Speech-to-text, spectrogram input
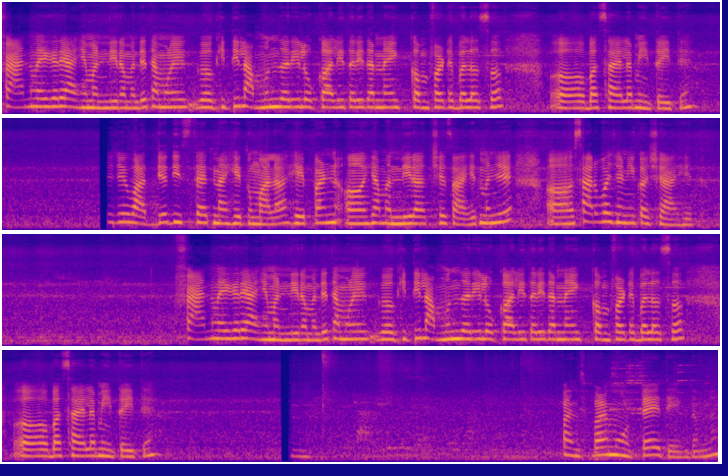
फॅन वगैरे आहे मंदिरामध्ये त्यामुळे किती लांबून जरी लोक आली तरी त्यांना एक कम्फर्टेबल असं बसायला मिळतं इथे. जे वाद्य दिसत आहेत ना हे तुम्हाला हे पण ह्या मंदिराचेच आहेत. म्हणजे सार्वजनिक असे आहेत. फॅन वगैरे आहे मंदिरामध्ये त्यामुळे ग- किती लांबून जरी लोक आली तरी त्यांना एक कम्फर्टेबल असं बसायला मिळतं इथे. पंचपाळ मोठं आहे ते एकदम ना.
